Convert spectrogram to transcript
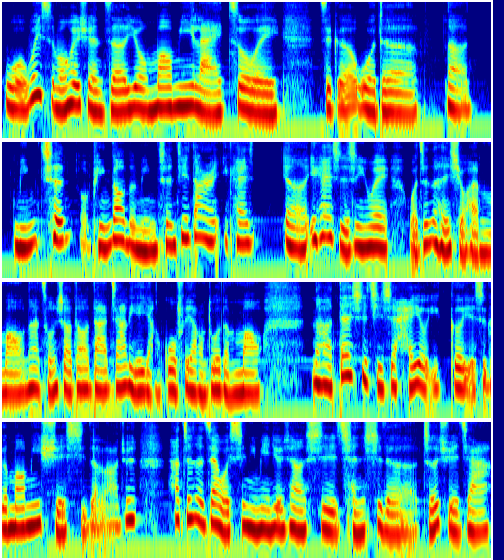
我为什么会选择用猫咪来作为这个我的呃名称，我频道的名称？其实当然一开始。呃，一开始是因为我真的很喜欢猫，那从小到大家里也养过非常多的猫，那但是其实还有一个也是跟猫咪学习的啦，就是它真的在我心里面就像是城市的哲学家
